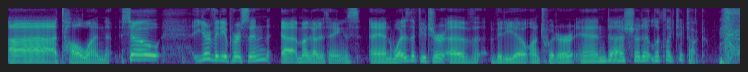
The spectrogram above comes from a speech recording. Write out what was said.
Uh, a tall one. So you're a video person, uh, among other things. And what is the future of video on Twitter? And uh, should it look like TikTok?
